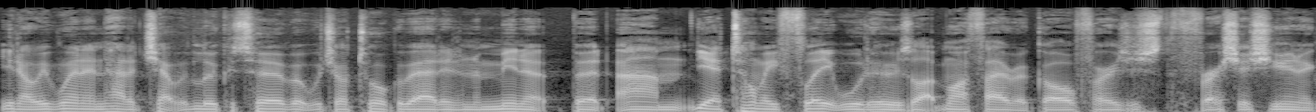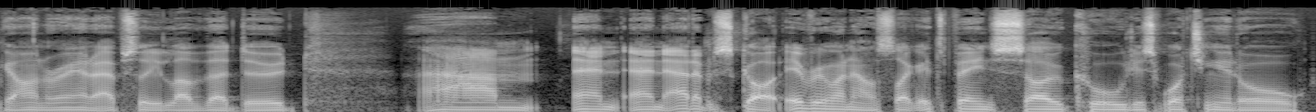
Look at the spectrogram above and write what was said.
you know, we went and had a chat with Lucas Herbert, which I'll talk about in a minute. But um, yeah, Tommy Fleetwood, who's like my favourite golfer, he's just the freshest unit going around. I absolutely love that dude. Um, and and Adam Scott, everyone else, like it's been so cool just watching it all.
